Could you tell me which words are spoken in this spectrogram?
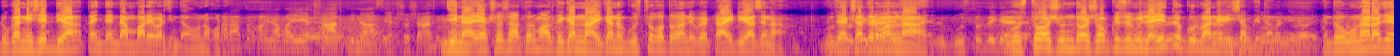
ঢুকা নিষেধ দিয়া তাই তাই দাম বাড়াইবার চিন্তা ভাবনা করে। জি না একশো সাতর মাল থেকে নাই কেন গুস্ত কত নিব একটা আইডিয়া আছে না? কিন্তু একসাথের মাল নাই। গুস্ত সুন্দর সব কিছু মিলাই তো কুরবানির হিসাব কিতাব। কিন্তু ওনারা যে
